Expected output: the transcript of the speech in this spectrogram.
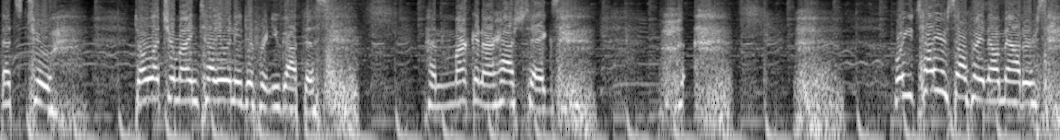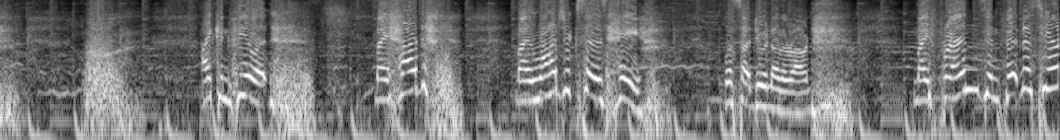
That's two. Don't let your mind tell you any different. You got this. I'm marking our hashtags. What you tell yourself right now matters. I can feel it. My head, my logic says, hey, let's not do another round. My friends in fitness here,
